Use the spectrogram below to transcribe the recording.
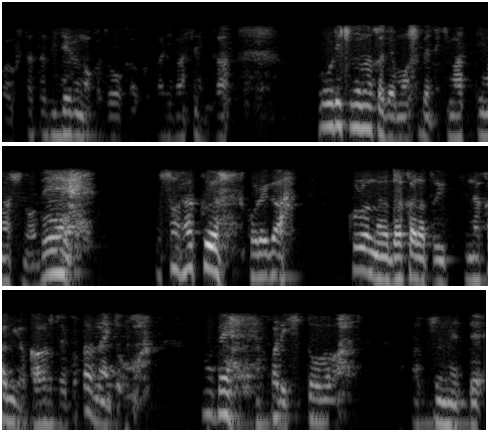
葉が再び出るのかどうか分かりませんが、法律の中でも全て決まっていますので、おそらくこれがコロナだからといって中身が変わるということはないと思う。ので、やっぱり人を集めて、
